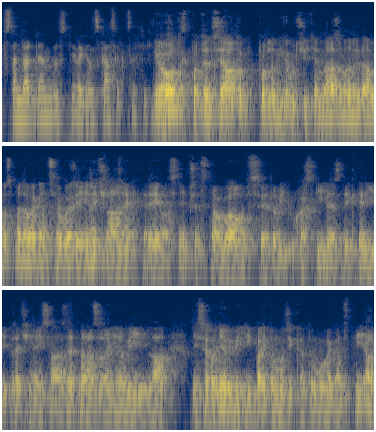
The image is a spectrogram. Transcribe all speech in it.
standardem prostě veganská sekce. Těch jo, tak potenciál to podle mě určitě má. Zrovna nedávno jsme na vegance uveřejnili článek, který vlastně představoval světový kuchařský hvězdy, který začínají sázet na zeleninový jídla. Mně se hodně vyhýbají tomu říkat tomu veganství, ale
